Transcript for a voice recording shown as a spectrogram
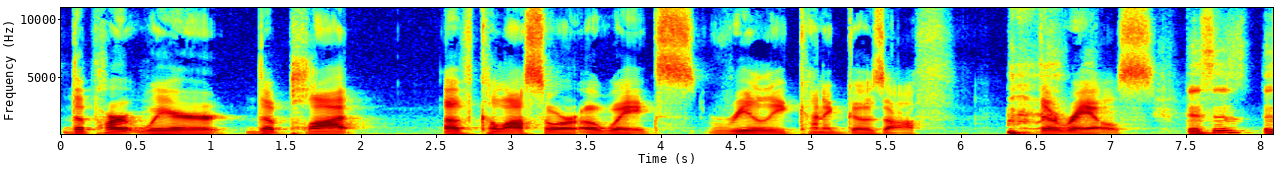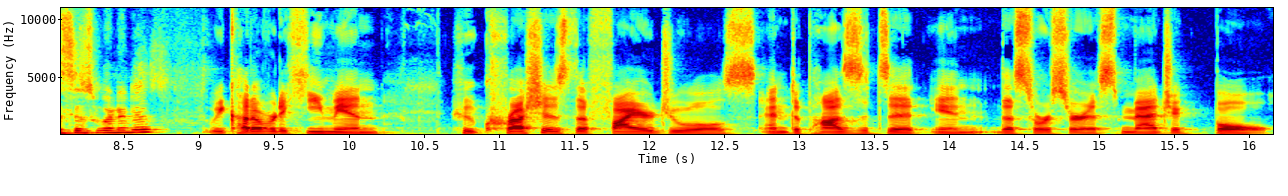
the part where the plot of Colossor Awakes really kind of goes off the rails. This is this is when it is? we cut over to He-Man, who crushes the fire jewels and deposits it in the sorceress magic bowl.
